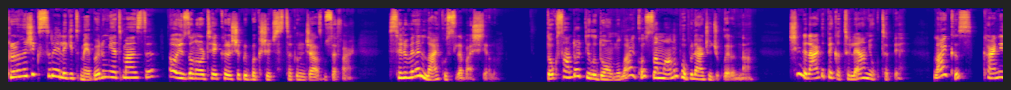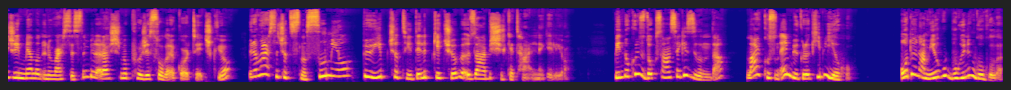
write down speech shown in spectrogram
Kronolojik sırayla gitmeye bölüm yetmezdi. O yüzden ortaya karışık bir bakış açısı takınacağız bu sefer. Serüvene Lycos ile başlayalım. 94 yılı doğumlu Lycos zamanın popüler çocuklarından. Şimdilerde pek hatırlayan yok tabi. Lycos, Carnegie Mellon Üniversitesi'nin bir araştırma projesi olarak ortaya çıkıyor. Üniversite çatısına sığmıyor, büyüyüp çatıyı delip geçiyor ve özel bir şirket haline geliyor. 1998 yılında Lycos'un en büyük rakibi Yahoo. O dönem Yahoo bugünün Google'ı.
